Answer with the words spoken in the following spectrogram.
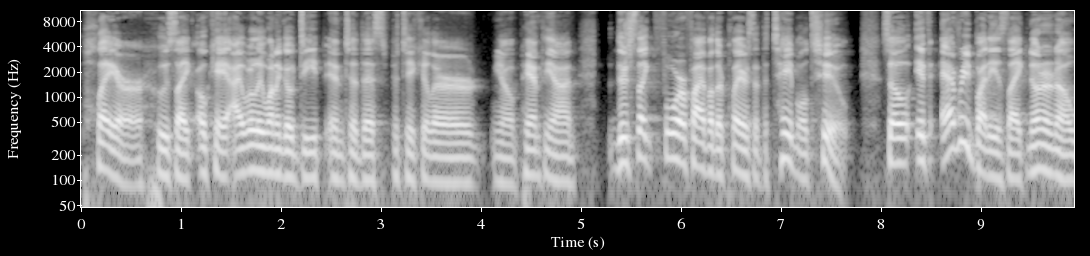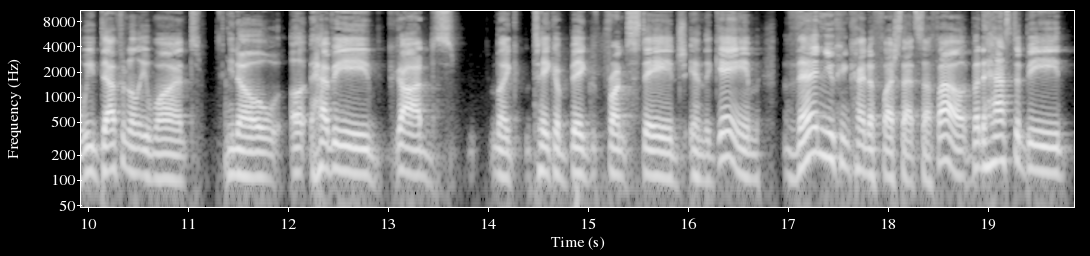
player who's like, okay, I really want to go deep into this particular, you know, pantheon. There's like four or five other players at the table too. So if everybody's like, no, no, no, we definitely want, you know, heavy gods like take a big front stage in the game, then you can kind of flesh that stuff out. But it has to be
